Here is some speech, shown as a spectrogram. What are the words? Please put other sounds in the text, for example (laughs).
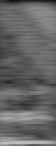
今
